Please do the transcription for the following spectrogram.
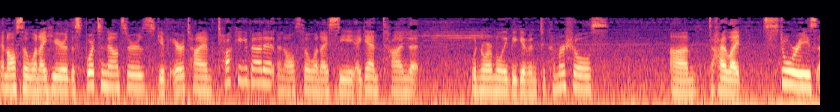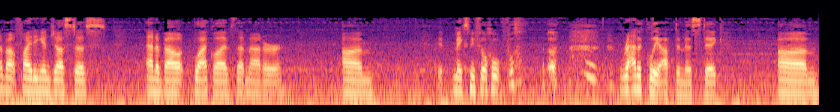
and also when I hear the sports announcers give airtime talking about it and also when I see, again, time that would normally be given to commercials um, to highlight stories about fighting injustice and about Black Lives That Matter. Um, it makes me feel hopeful, radically optimistic, um,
